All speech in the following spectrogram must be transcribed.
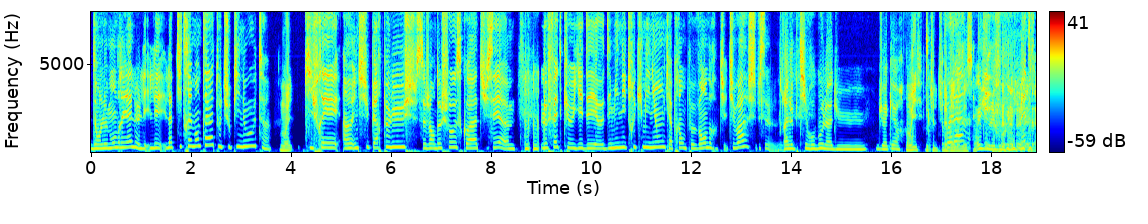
dans le monde réel, les, les- la petite Raymanta, toute choupinoute, Oui. qui ferait un- une super peluche, ce genre de choses, quoi. Tu sais, euh, mm, mm. le fait qu'il y ait des, euh, des mini trucs mignons qu'après on peut vendre, tu, tu vois Ah, le petit robot, là, du, du hacker. Oui, tu, tu l'as Voilà. bien aimé ça. Oui, je l'ai beaucoup aimé. mettre,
